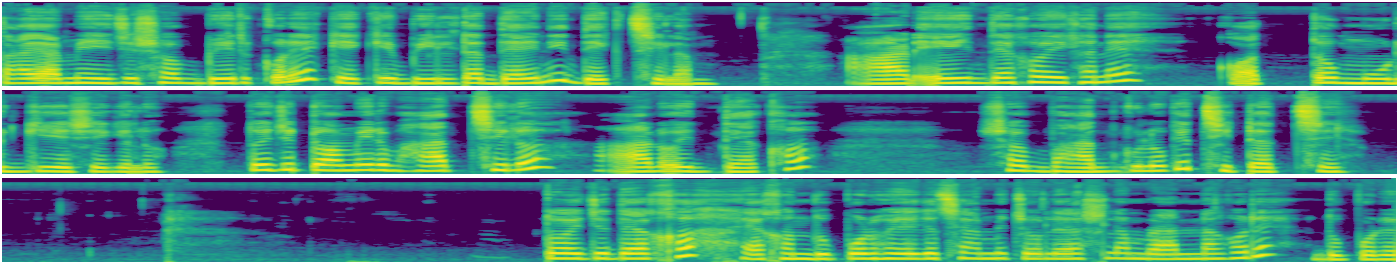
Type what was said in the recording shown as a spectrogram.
তাই আমি এই যে সব বের করে কে কে বিলটা দেয়নি দেখছিলাম। আর এই দেখো এখানে কত মুরগি এসে গেল। তো এই যে টমির ভাত ছিল, আর ওই দেখো সব ভাতগুলোকে ছিটাচ্ছে। তো এই যে দেখো, এখন দুপুর হয়ে গেছে, আমি চলে আসলাম রান্নাঘরে দুপুরে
